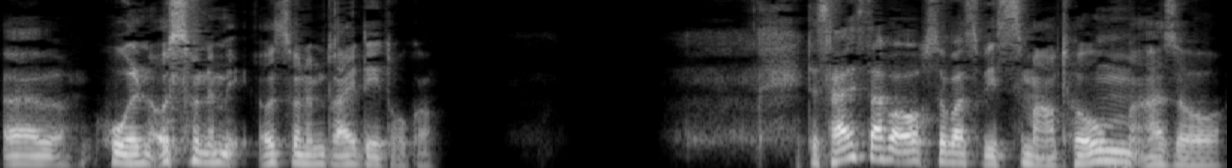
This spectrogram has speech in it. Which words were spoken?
äh, holen aus so einem, aus so einem 3D-Drucker. Das heißt aber auch sowas wie Smart Home, also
